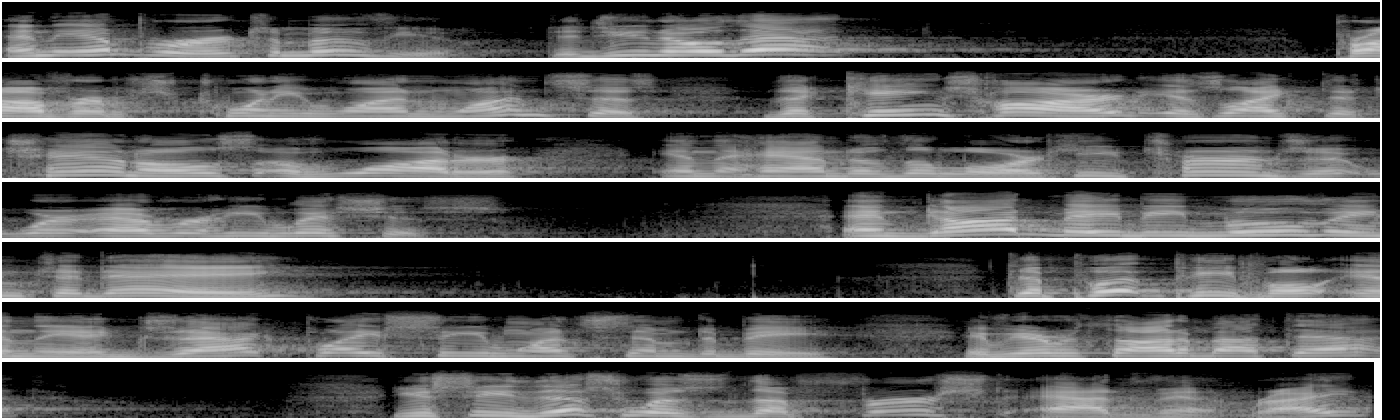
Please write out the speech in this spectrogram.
an emperor to move you. Did you know that? Proverbs 21 1 says, The king's heart is like the channels of water in the hand of the Lord. He turns it wherever he wishes. And God may be moving today to put people in the exact place he wants them to be. Have you ever thought about that? You see, this was the first advent, right?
